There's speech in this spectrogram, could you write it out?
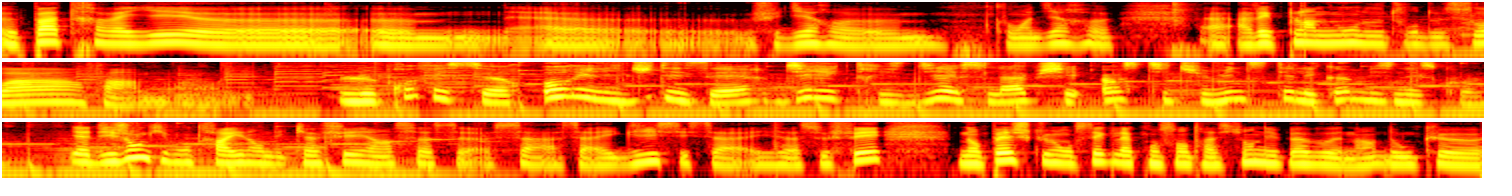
Euh, pas travailler, euh, euh, je veux dire, comment dire, avec plein de monde autour de soi. Enfin, le professeur Aurélie Dudésert, directrice d'IS Lab chez Institut Minsk Telecom Business School. Il y a des gens qui vont travailler dans des cafés, hein, ça, existe et ça, se fait. N'empêche qu'on sait que la concentration n'est pas bonne. Hein. Donc, euh,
